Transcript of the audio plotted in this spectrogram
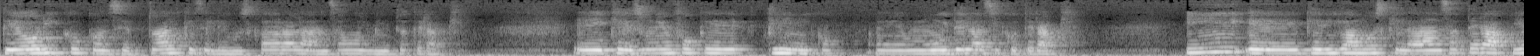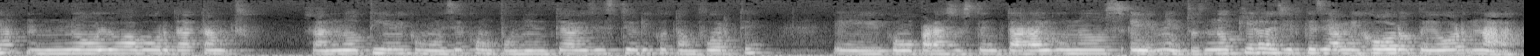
teórico, conceptual que se le busca dar a la danza movimiento terapia, eh, que es un enfoque clínico, muy de la psicoterapia. Y que digamos que la danza terapia no lo aborda tanto, o sea, no tiene como ese componente a veces teórico tan fuerte, eh, como para sustentar algunos elementos. No quiero decir que sea mejor o peor, nada,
